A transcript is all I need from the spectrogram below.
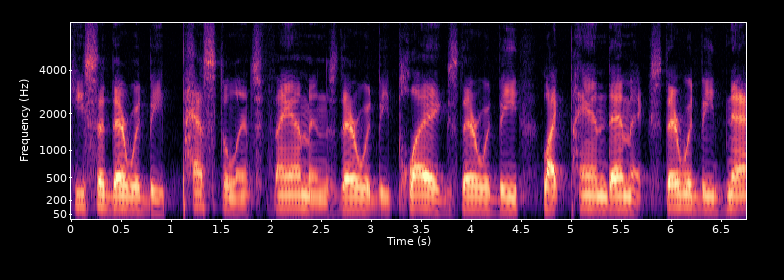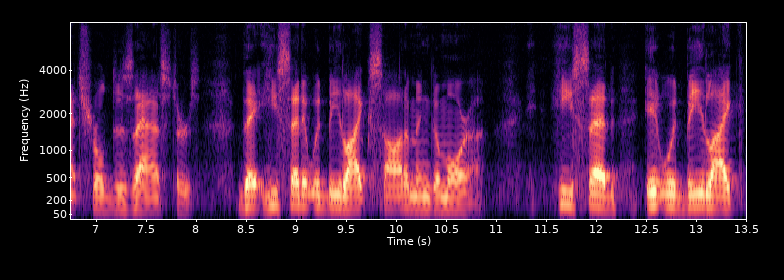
he said there would be pestilence, famines, there would be plagues, there would be like pandemics, there would be natural disasters. That he said it would be like Sodom and Gomorrah. He said it would be like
